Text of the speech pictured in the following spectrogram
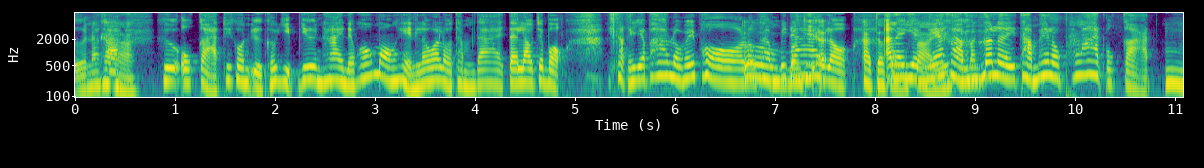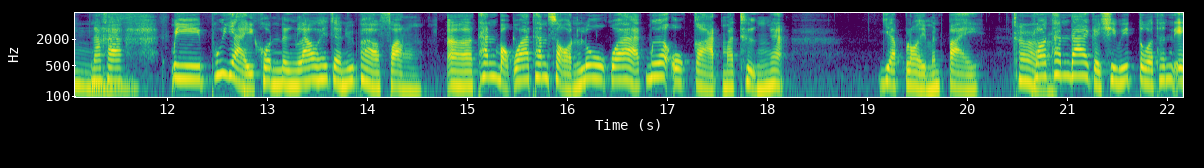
อนะคะค่ะคือโอกาสที่คนอื่นเขาหยิบยื่นให้เนี่ยเพราะเขามองเห็นแล้วว่าเราทำได้ แต่เราจะบอกศักยภาพเราไม่พอเราทำไม่บางทีได้หรอกอาจจะสงสัยอะไรอย่างเงี้ยค่ะ มันก็เลยทำให้เราพลาดโอกาสอืมนะคะ มีผู้ใหญ่คนหนึ่งเล่าให้จันวิภาฟังเอ่อท่านบอกว่าท่านสอนลูกว่าเมื่อโอกาสมาถึงอะอย่าปล่อยมันไปค่ะ เพราะท่านได้กับชีวิตตัวท่านเอ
